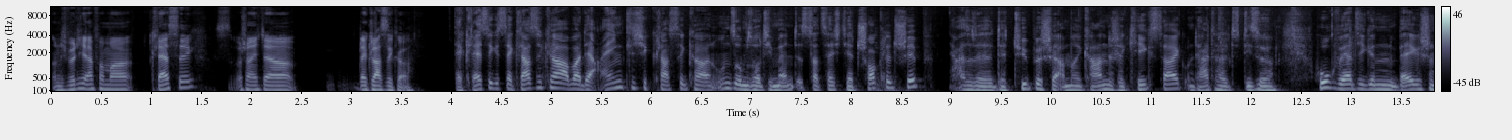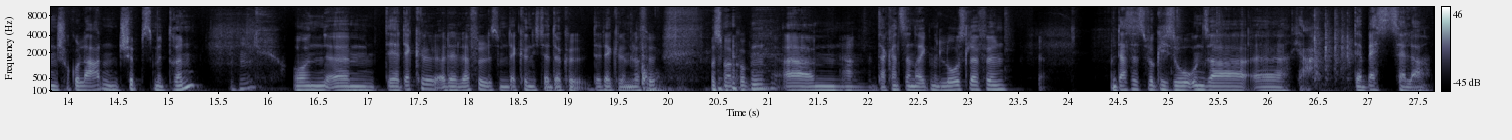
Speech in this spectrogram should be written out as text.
Und ich würde hier einfach mal Classic, ist wahrscheinlich der, der Klassiker. Der Classic ist der Klassiker, aber der eigentliche Klassiker in unserem Sortiment ist tatsächlich der Chocolate Chip. Also der, der typische amerikanische Keksteig. Und der hat halt diese hochwertigen belgischen Schokoladenchips mit drin. Mhm. Und ähm, der Deckel, äh, der Löffel ist im Deckel, nicht der Deckel, der Deckel im Löffel. Muss mal gucken. ähm, ja. Da kannst du dann direkt mit loslöffeln. Und das ist wirklich so unser, äh, ja, der Bestseller.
